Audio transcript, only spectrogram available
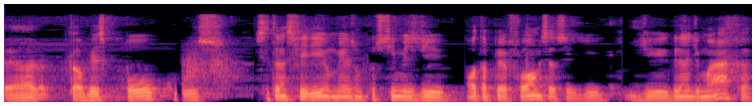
É, talvez poucos se transferiam mesmo para os times de alta performance, ou seja, de, de grande marca,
